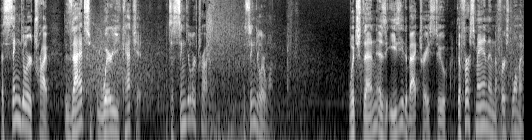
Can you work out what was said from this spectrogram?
a singular tribe. That's where you catch it. It's a singular tribe, a singular one, which then is easy to backtrace to the first man and the first woman.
